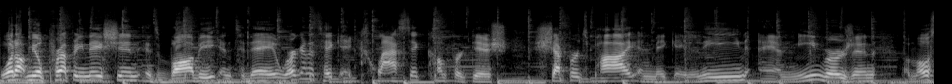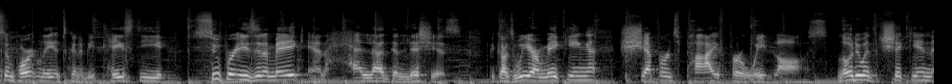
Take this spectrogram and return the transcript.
What up meal prepping nation? It's Bobby and today we're gonna take a classic comfort dish, shepherd's pie and make a lean and mean version. But most importantly, it's gonna be tasty, super easy to make and hella delicious because we are making shepherd's pie for weight loss. Loaded with chicken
